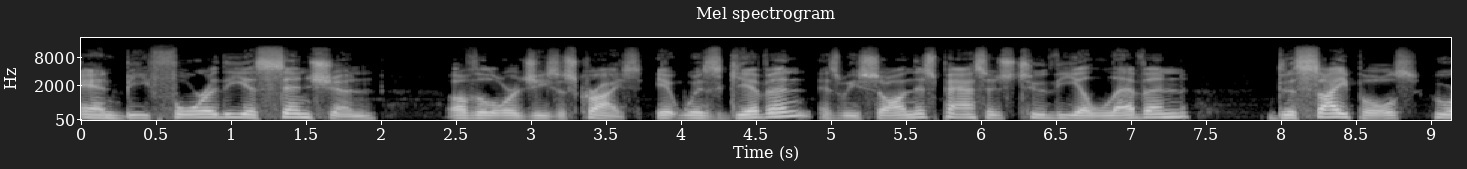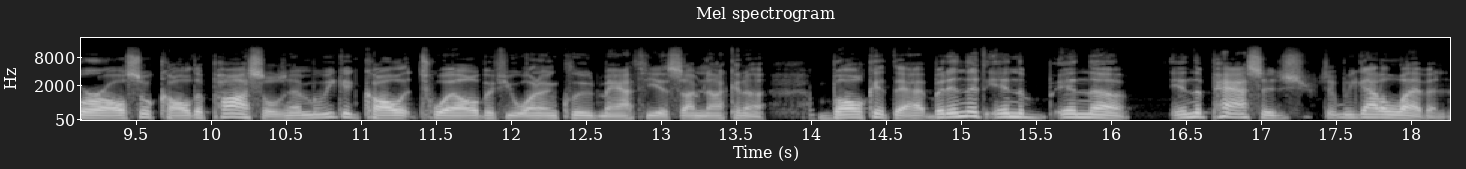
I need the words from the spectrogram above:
and before the ascension of the Lord Jesus Christ. It was given, as we saw in this passage, to the 11 disciples who are also called apostles. I mean, we could call it 12 if you want to include Matthias. I'm not going to balk at that. But in the in the in the in the passage, we got 11.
